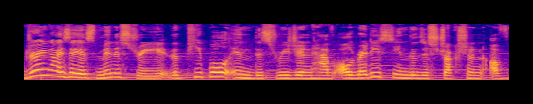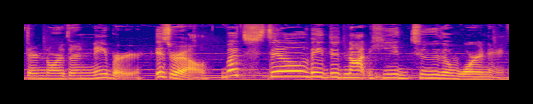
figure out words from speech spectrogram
During Isaiah's ministry, the people in this region have already seen the destruction of their northern neighbor, Israel, but still they did not heed to the warning.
